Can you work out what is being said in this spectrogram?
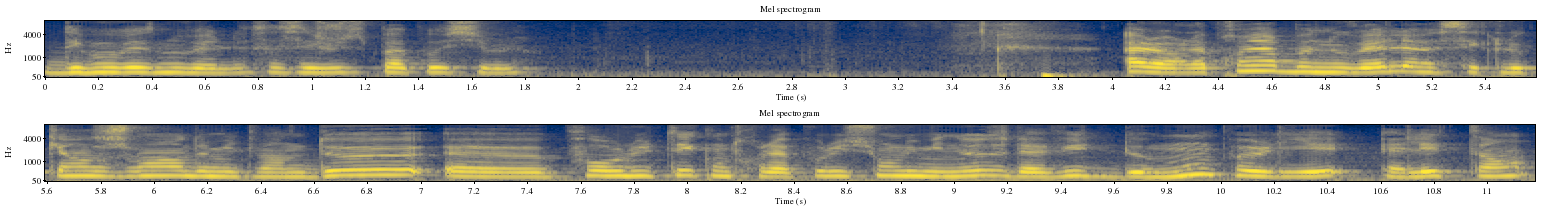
des mauvaises nouvelles. Ça, c'est juste pas possible. Alors, la première bonne nouvelle, c'est que le 15 juin 2022, euh, pour lutter contre la pollution lumineuse, la ville de Montpellier, elle éteint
